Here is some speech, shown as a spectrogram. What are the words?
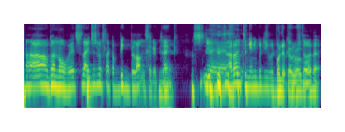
ah, I've got no words for that. It just looks like a big block. It's like a tank. yeah, I don't think anybody would. Bulletproof though, isn't it?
